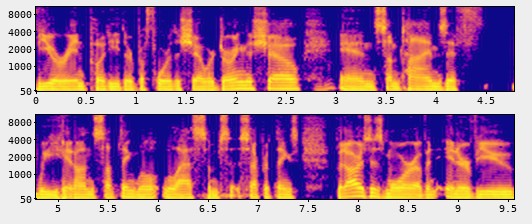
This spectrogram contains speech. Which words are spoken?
viewer input either before the show or during the show mm-hmm. and sometimes if we hit on something we'll we'll ask some separate things. But ours is more of an interview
